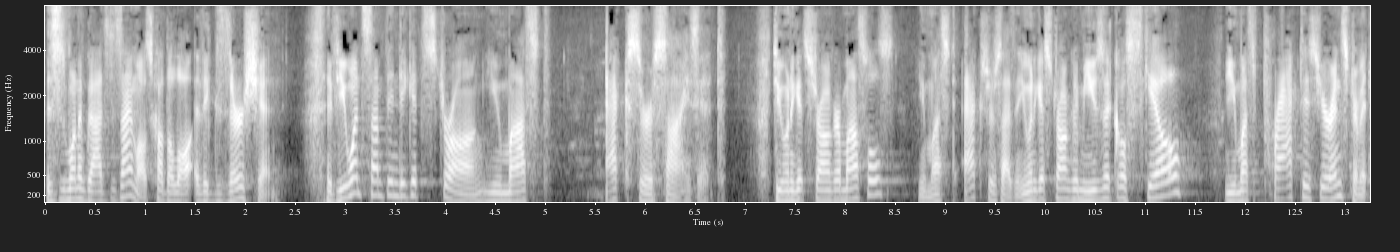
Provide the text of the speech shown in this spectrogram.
This is one of God's design laws called the law of exertion. If you want something to get strong, you must exercise it. Do you want to get stronger muscles? You must exercise it. You want to get stronger musical skill? You must practice your instrument.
